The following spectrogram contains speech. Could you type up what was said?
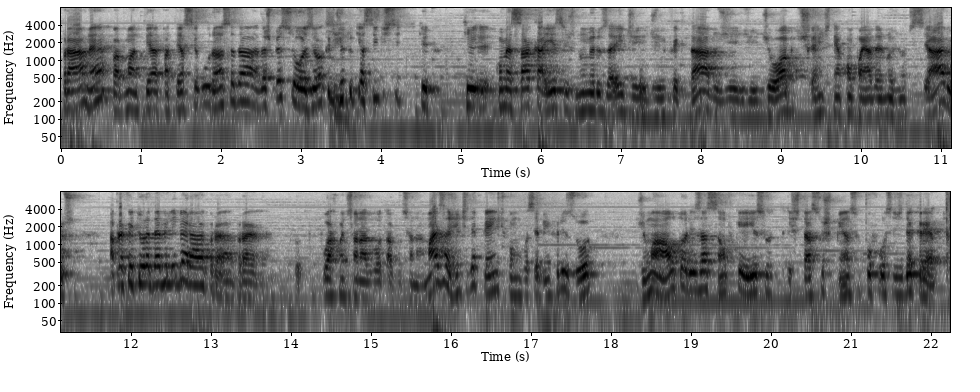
para né, manter para ter a segurança da, das pessoas. Eu acredito Sim. que assim que, se, que, que, começar a cair esses números aí de, de infectados, de, de, de, óbitos que a gente tem acompanhado nos noticiários, a prefeitura deve liberar para o ar-condicionado voltar a funcionar. Mas a gente depende, como você bem frisou, de uma autorização, porque isso está suspenso por força de decreto.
